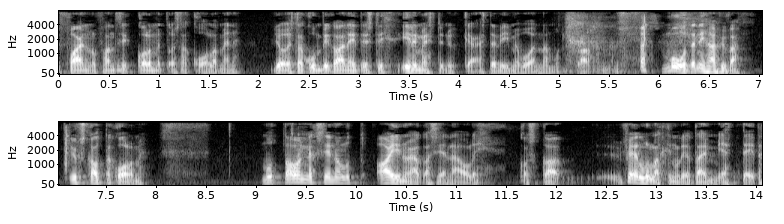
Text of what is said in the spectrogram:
Final Fantasy 13.3, joista kumpikaan ei tietysti ilmestynytkään sitä viime vuonna, mutta muuten ihan hyvä. Yksi kautta kolme. Mutta onneksi en ollut ainoa, joka siellä oli, koska Fellullakin oli jotain mietteitä.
